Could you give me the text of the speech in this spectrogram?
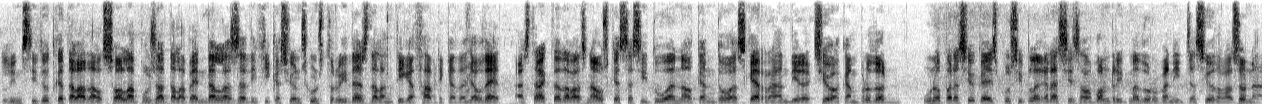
L'Institut Català del Sol ha posat a la venda les edificacions construïdes de l'antiga fàbrica de Llaudet. Es tracta de les naus que se situen al cantó esquerre, en direcció a Camprodon. Una operació que és possible gràcies al bon ritme d'urbanització de la zona.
